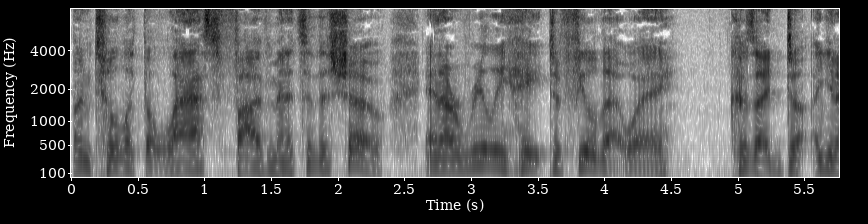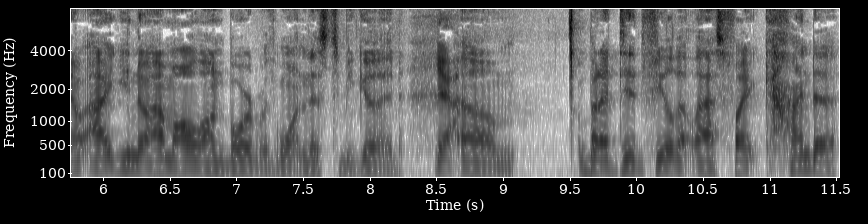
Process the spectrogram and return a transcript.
until like the last five minutes of this show, and I really hate to feel that way because I don't, you know, I you know I'm all on board with wanting this to be good. Yeah. Um, but I did feel that last fight kind of.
